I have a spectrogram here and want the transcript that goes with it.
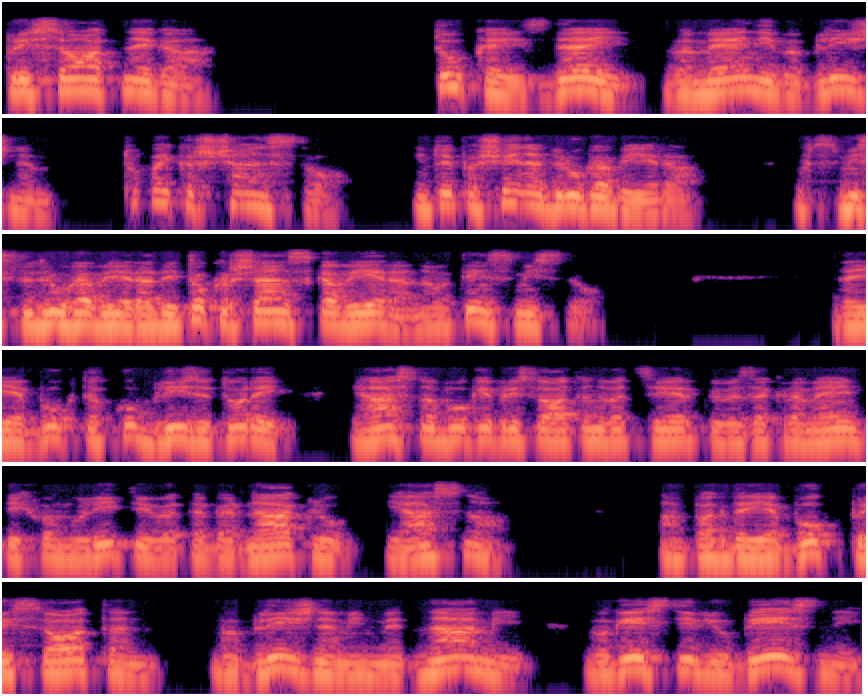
prisotnega, tukaj, zdaj, v meni, v bližnjem, to pa je krščanstvo. In to je pa še ena druga vera, v smislu druga vera, da je to krščanska vera, no, v tem smislu, da je Bog tako blizu. Torej, jasno, Bog je prisoten v cerkvi, v zakramentih, v molitvi, v tabernaklu, jasno, ampak da je Bog prisoten v bližnjem in med nami, v gesti ljubezni,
